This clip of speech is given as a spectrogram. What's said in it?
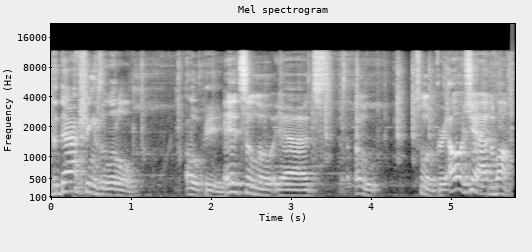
The dashing is a little OP. It's a little, yeah, it's, oh, it's a little great. Oh shit, I had the bomb.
